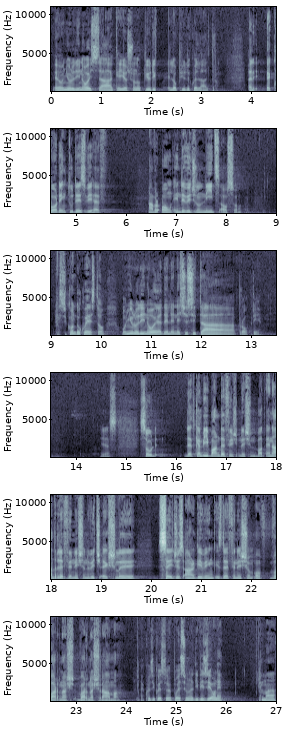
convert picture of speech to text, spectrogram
E ognuno di noi sa che io sono più di quello, più di quell'altro. And according to this, we have our own individual needs also. Secondo questo, ognuno di noi ha delle necessità proprie. Yes. So th- that can be one definition, but another definition which actually sages are giving is definition of varnash, varnashrama. Così questo può essere una divisione, ma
